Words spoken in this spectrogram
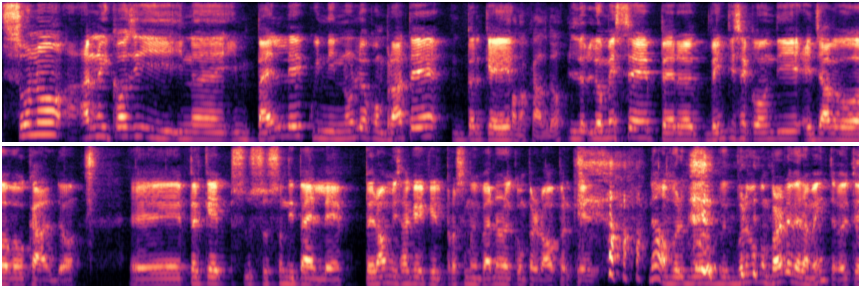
Sono, hanno i cosi in, in pelle, quindi non le ho comprate perché Fanno caldo? le ho messe per 20 secondi e già avevo, avevo caldo. Eh, perché sono di pelle, però mi sa che, che il prossimo inverno le comprerò perché... No, volevo, volevo comprarle veramente, ho detto...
